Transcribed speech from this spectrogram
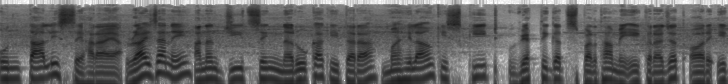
उनतालीस से हराया। राइजा ने अनंतजीत सिंह नरूका की तरह महिलाओं की स्कीट व्यक्तिगत स्पर्धा में एक रजत और एक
